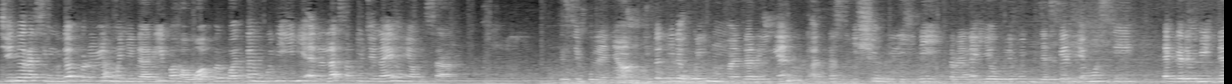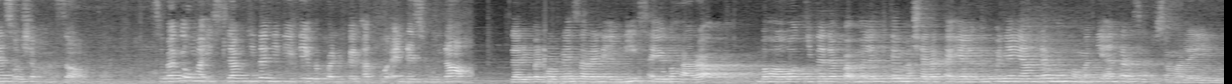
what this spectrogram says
generasi muda perlulah menyedari bahawa perbuatan buli ini adalah satu jenayah yang besar. Kesimpulannya, kita tidak boleh memandang ringan ke atas isu buli ini kerana ia boleh menjejaskan emosi, akademik dan sosial masa. Sebagai umat Islam, kita dididik berpadukan Al-Quran dan Sunnah. Daripada program sarana ini, saya berharap bahawa kita dapat melahirkan masyarakat yang lebih penyayang dan menghormati antara satu sama lain.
